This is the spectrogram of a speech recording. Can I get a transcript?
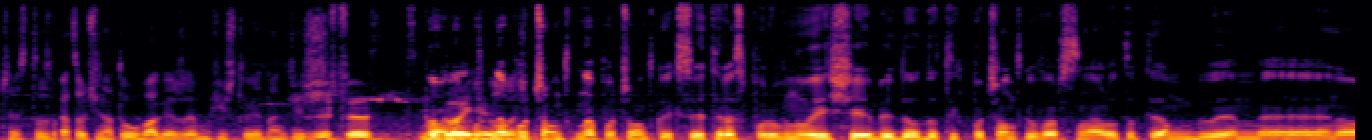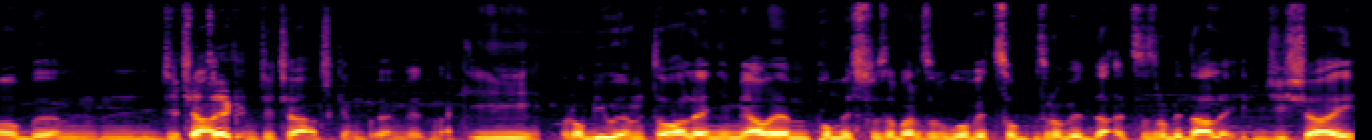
często zwracał ci na to uwagę, że musisz to jednak gdzieś... Jeszcze No, spokojnie. na, na, Chodźmy. początku, na początku, jak sobie teraz porównuję siebie do, do tych początków Arsenalu, to tam byłem, e, no, byłem Dzieciaczek? dzieciaczkiem, dzieciaczkiem byłem jednak i robiłem to, ale nie miałem pomysłu za bardzo w głowie, co zrobię, co zrobię dalej. Dzisiaj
